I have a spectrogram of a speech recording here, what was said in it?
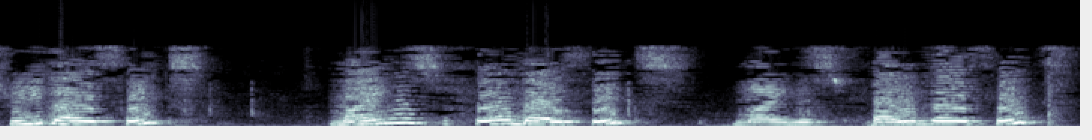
3 by 6 minus 4 by 6 minus 5 by 6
